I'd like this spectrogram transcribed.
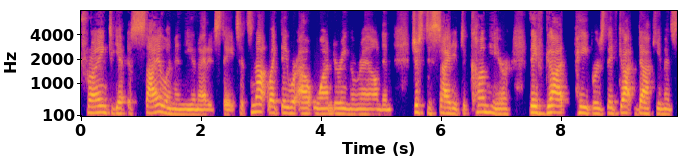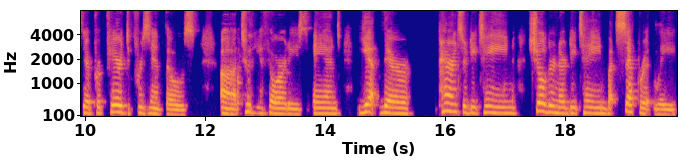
trying to get asylum in the United States. It's not like they were out wandering around and just decided to come here. They've got papers, they've got documents, they're prepared to present those uh, to the authorities, and yet they're parents are detained, children are detained, but separately.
